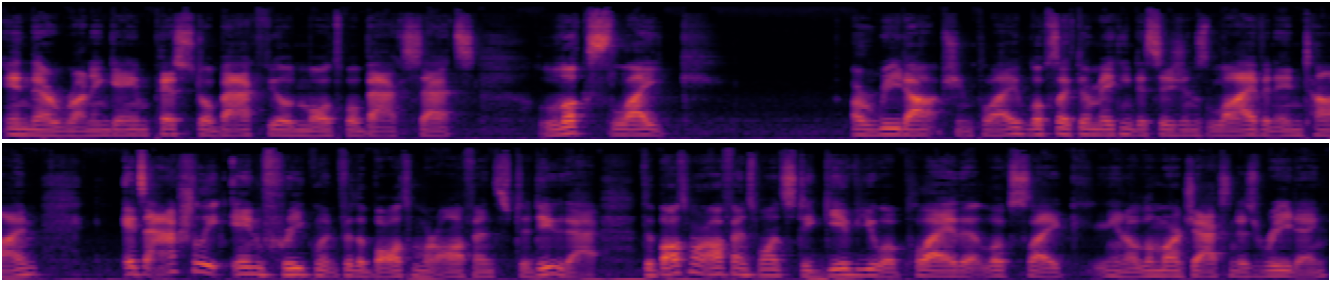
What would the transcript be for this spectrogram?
in their running game, pistol backfield, multiple back sets, looks like a read option play. Looks like they're making decisions live and in time. It's actually infrequent for the Baltimore offense to do that. The Baltimore offense wants to give you a play that looks like, you know, Lamar Jackson is reading,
